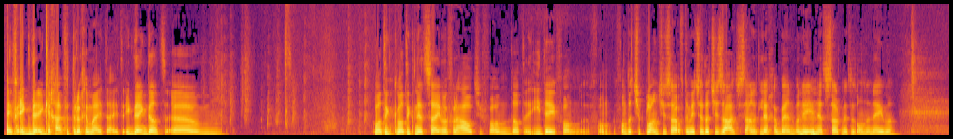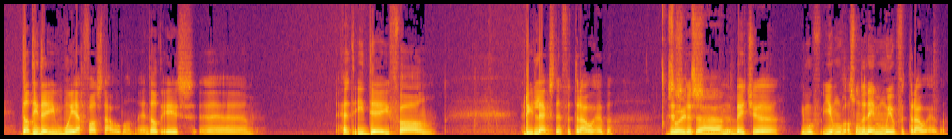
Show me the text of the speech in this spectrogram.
even, ik, denk- ik ga even terug in mijn tijd. Ik denk dat. ehm, wat, ik, wat ik net zei, mijn verhaaltje van dat idee van, van, van dat je plantjes, of tenminste dat je zaadjes aan het leggen bent wanneer Mhm. je net start met het ondernemen. Dat idee moet je echt vasthouden, man. En dat is ehm, het idee van relaxed en vertrouwen hebben. Dus, soort, dus eh, ehm, een beetje, je moet, je moet, als ondernemer moet je ook vertrouwen hebben.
